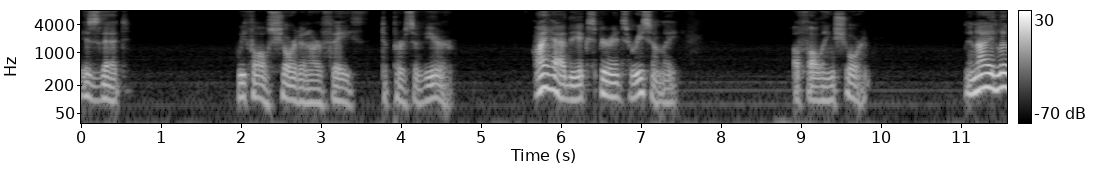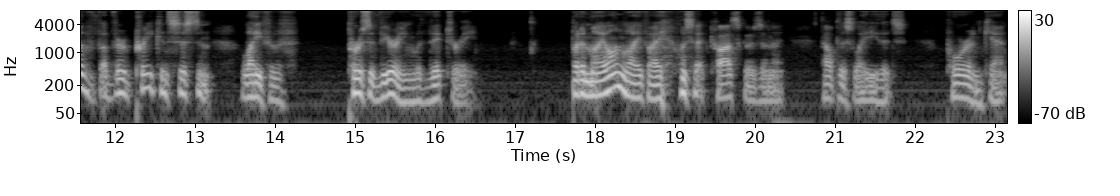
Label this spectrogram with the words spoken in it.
is that we fall short in our faith to persevere. I had the experience recently of falling short. And I live a very pretty consistent life of persevering with victory. But in my own life, I was at Costco's and I help this lady that's poor and can't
